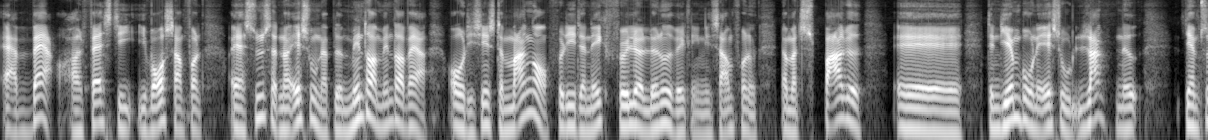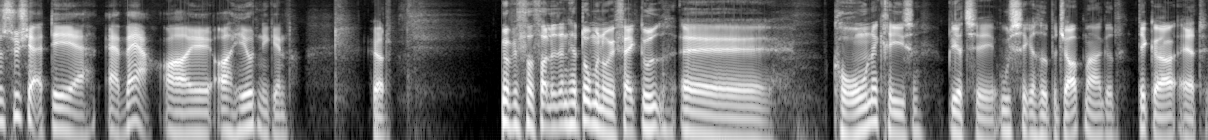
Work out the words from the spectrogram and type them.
er værd at holde fast i i vores samfund. Og jeg synes, at når SU'en er blevet mindre og mindre værd over de seneste mange år, fordi den ikke følger lønudviklingen i samfundet, når man sparkede øh, den hjemmeboende SU langt ned, jamen så synes jeg, at det er, er værd at, øh, at hæve den igen. Hørt. Nu har vi fået foldet den her dominoeffekt ud. Øh, coronakrise bliver til usikkerhed på jobmarkedet. Det gør, at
